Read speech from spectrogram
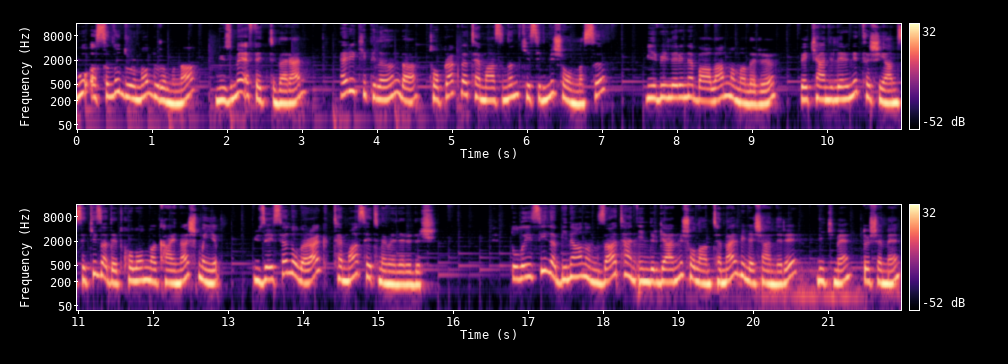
Bu asılı durma durumuna yüzme efekti veren, her iki plağın da toprakla temasının kesilmiş olması birbirlerine bağlanmamaları ve kendilerini taşıyan 8 adet kolonla kaynaşmayıp yüzeysel olarak temas etmemeleridir. Dolayısıyla binanın zaten indirgenmiş olan temel bileşenleri dikme, döşeme,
